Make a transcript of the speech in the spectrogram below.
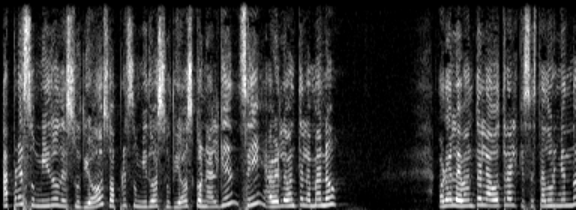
ha presumido de su Dios o ha presumido a su Dios con alguien? Sí. A ver, levante la mano. Ahora levante la otra, el que se está durmiendo.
